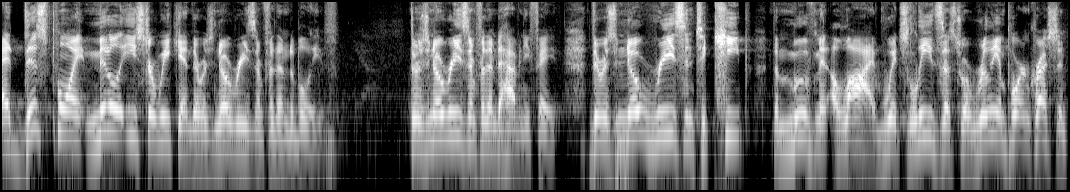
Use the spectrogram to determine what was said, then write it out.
At this point, middle Easter weekend, there was no reason for them to believe. There's no reason for them to have any faith. There is no reason to keep the movement alive, which leads us to a really important question.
